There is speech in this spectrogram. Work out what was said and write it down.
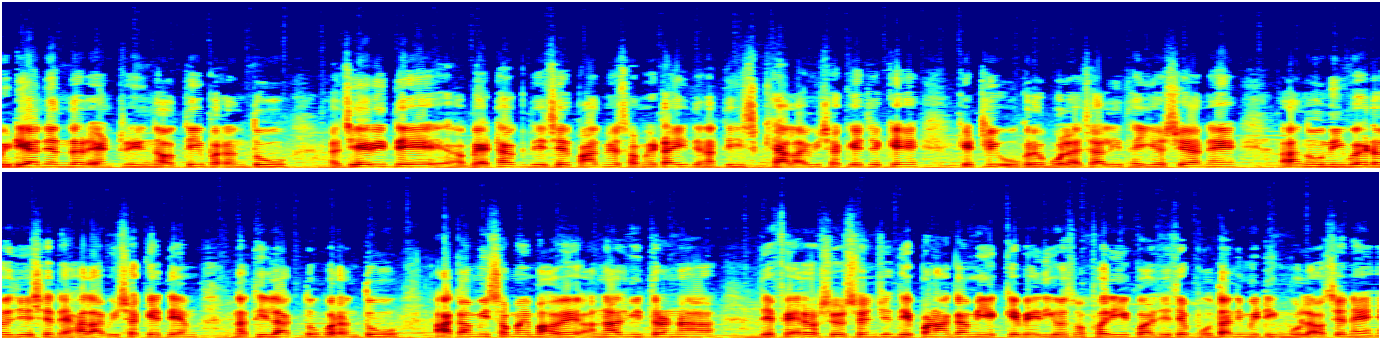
મીડિયાની અંદર એન્ટ્રી નહોતી પરંતુ જે રીતે બેઠક જે છે પાંચ મિનિટ સમેટાઈ તેનાથી ખ્યાલ આવી શકે છે કે કેટલી ઉગ્ર બોલાચાલી થઈ હશે અને આનું નિવેડો જે છે તે હાલ આવી શકે તેમ નથી લાગતું, પરંતુ આગામી સમયમાં હવે અનાજ વિતરણના જે ફેર એસોસિએશન છે તે પણ આગામી એક કે બે દિવસમાં ફરી એકવાર જે છે પોતાની મિટિંગ બોલાવશે ને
